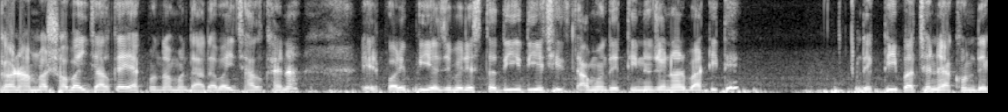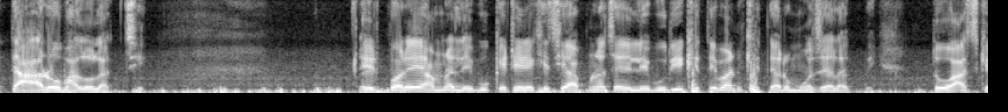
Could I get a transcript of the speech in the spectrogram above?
কারণ আমরা সবাই ঝাল খাই, একমাত্র আমার দাদাভাই ঝাল খায় না। এরপরে পেঁয়াজ বেরেস্তা দিয়ে দিয়েছি আমাদের তিনজনের বাটিতে। দেখতেই পাচ্ছেন, এখন দেখতে আরও ভালো লাগছে। এরপরে আমরা লেবু কেটে রেখেছি, আপনারা চাইলে লেবু দিয়ে খেতে পারেন, খেতে আরও মজা লাগবে। তো আজকে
